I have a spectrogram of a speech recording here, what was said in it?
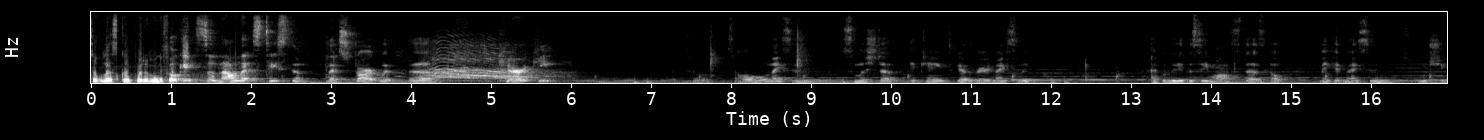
so let's go put them in the fridge. Okay so now let's taste them. Let's start with the carrot cake. So it's all nice and smushed up. It came together very nicely. I believe the sea moss does help make it nice and smushy.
